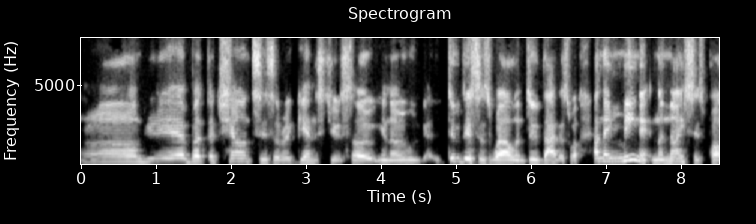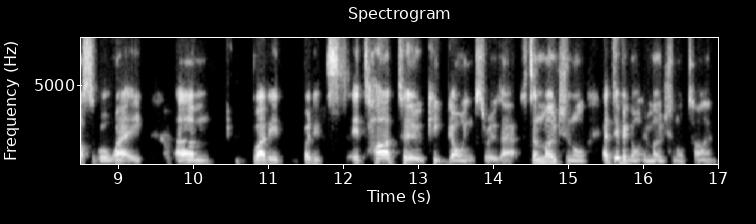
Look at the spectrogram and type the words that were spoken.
Oh, yeah, but the chances are against you. So, you know, do this as well and do that as well. And they mean it in the nicest possible way. Um, but it but it's it's hard to keep going through that. It's emotional, a difficult emotional time.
